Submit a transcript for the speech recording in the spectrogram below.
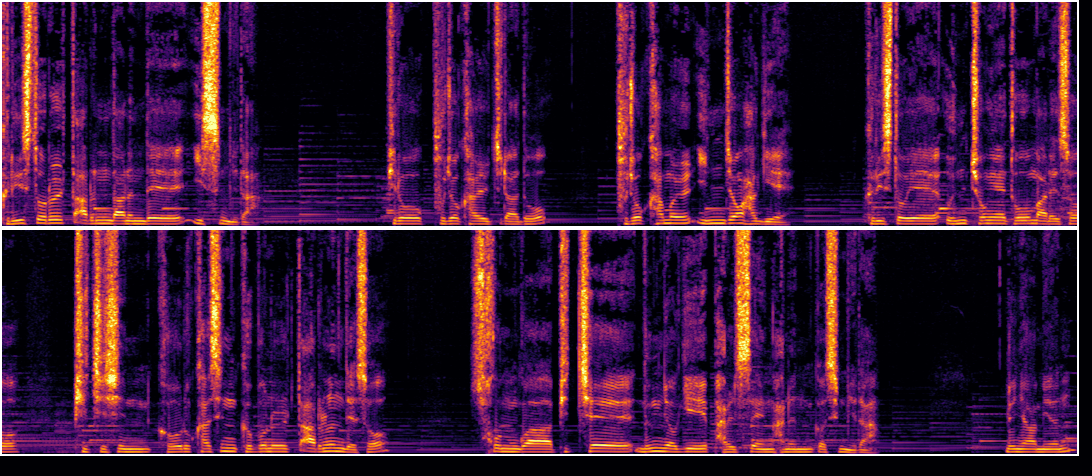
그리스도를 따른다는 데 있습니다. 비록 부족할지라도 부족함을 인정하기에 그리스도의 은총의 도움 아래서 빛이신 거룩하신 그분을 따르는 데서 소금과 빛의 능력이 발생하는 것입니다. 왜냐하면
